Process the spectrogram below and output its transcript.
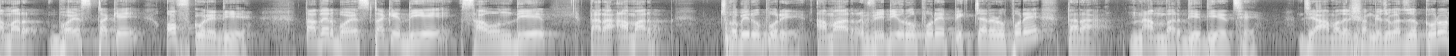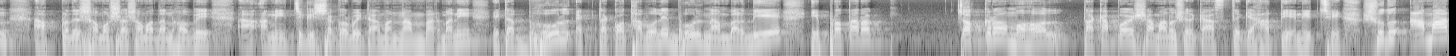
আমার ভয়েসটাকে অফ করে দিয়ে, তাদের ভয়েসটাকে দিয়ে, সাউন্ড দিয়ে, তারা আমার ছবির উপরে, আমার ভিডিওর উপরে পিকচারের উপরে তারা নাম্বার দিয়ে দিয়েছে। যে আমাদের সঙ্গে যোগাযোগ করুন, আপনাদের সমস্যা সমাধান হবে আমি চিকিৎসা করব, এটা আমার নাম্বার। মানে এটা ভুল একটা কথা বলে, ভুল নাম্বার দিয়ে এই প্রতারক চক্র, মহল টাকা পয়সা মানুষের কাছ থেকে হাতিয়ে নিচ্ছে। শুধু আমার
